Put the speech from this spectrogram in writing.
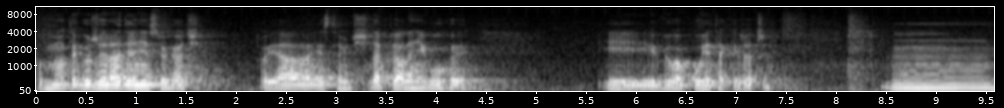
Pomimo tego, że radia nie słychać, to ja jestem ślepy, ale nie głuchy i wyłapuję takie rzeczy. Mm.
